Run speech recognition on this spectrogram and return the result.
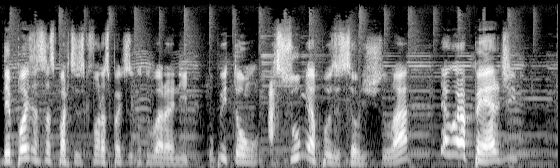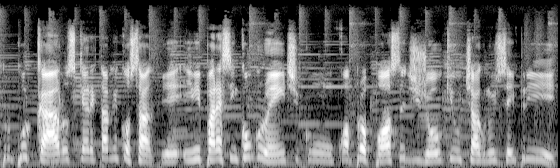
Depois dessas partidas que foram as partidas contra o Guarani, o Piton assume a posição de titular e agora perde pro, por Carlos, que era que estava encostado. E, e me parece incongruente com, com a proposta de jogo que o Thiago Nunes sempre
